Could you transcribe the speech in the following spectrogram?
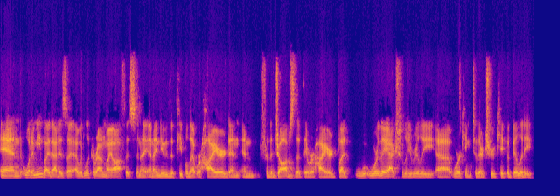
And what I mean by that is I, I would look around my office and I, and I knew the people that were hired and, and for the jobs that they were hired, but w- were they actually really uh, working to their true capability?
